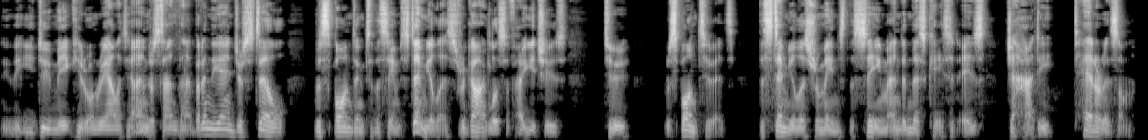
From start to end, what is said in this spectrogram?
that you do make your own reality. I understand that. But in the end, you're still responding to the same stimulus, regardless of how you choose to respond to it. The stimulus remains the same. And in this case, it is jihadi terrorism.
